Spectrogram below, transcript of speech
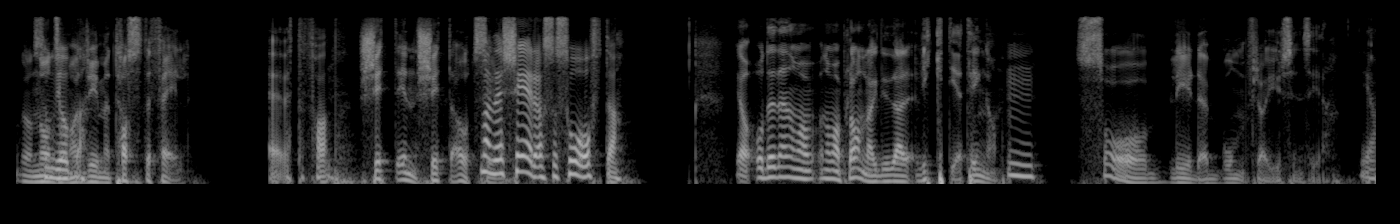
Det var Som noen som, jobber. har driver med tastefeil. Jeg vet da faen. Shit in, shit out. Men det skjer altså så ofte. Ja, og det er det når man, når man planlegger de der viktige tingene, Mm. så blir det bom fra Yr sin side. Ja.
